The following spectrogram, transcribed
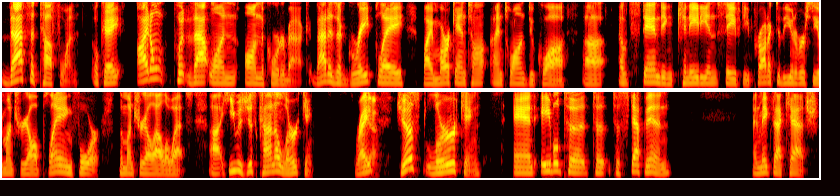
that's a tough one. Okay, I don't put that one on the quarterback. That is a great play by Marc Antoine Dequoy, uh, outstanding Canadian safety, product of the University of Montreal, playing for the Montreal Alouettes. Uh, he was just kind of lurking, right? Yeah. just lurking and able to to to step in and make that catch.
